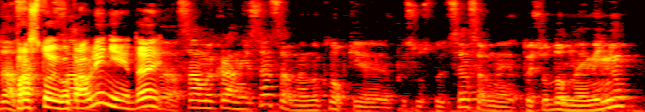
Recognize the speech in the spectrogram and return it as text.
да, простой сам, в управлении, да? Да, сам экран не сенсорный, но кнопки присутствуют сенсорные, то есть удобное меню, Э,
